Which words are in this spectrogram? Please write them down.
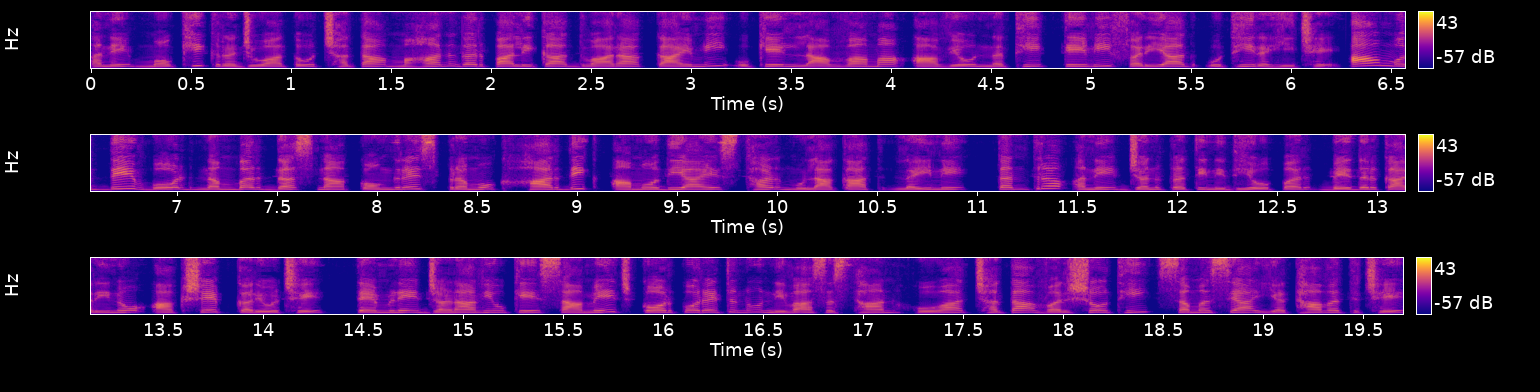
અને મૌખિક રજૂઆતો છતાં મહાનગરપાલિકા દ્વારા કાયમી ઉકેલ લાવવામાં આવ્યો નથી તેવી ફરિયાદ ઉઠી રહી છે. આ મુદ્દે વોર્ડ નંબર દસના કોંગ્રેસ પ્રમુખ હાર્દિક આમોદિયાએ સ્થળ મુલાકાત લઈને તંત્ર અને જનપ્રતિનિધિઓ પર બેદરકારીનો આક્ષેપ કર્યો છે. તેમણે જણાવ્યું કે સામે જ કોર્પોરેટનું નિવાસસ્થાન હોવા છતાં વર્ષોથી સમસ્યા યથાવત છે.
